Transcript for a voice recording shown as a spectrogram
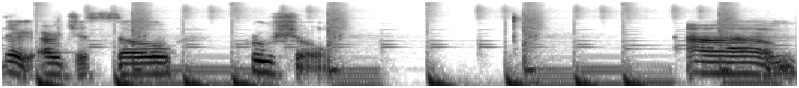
They are just so crucial. Um,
